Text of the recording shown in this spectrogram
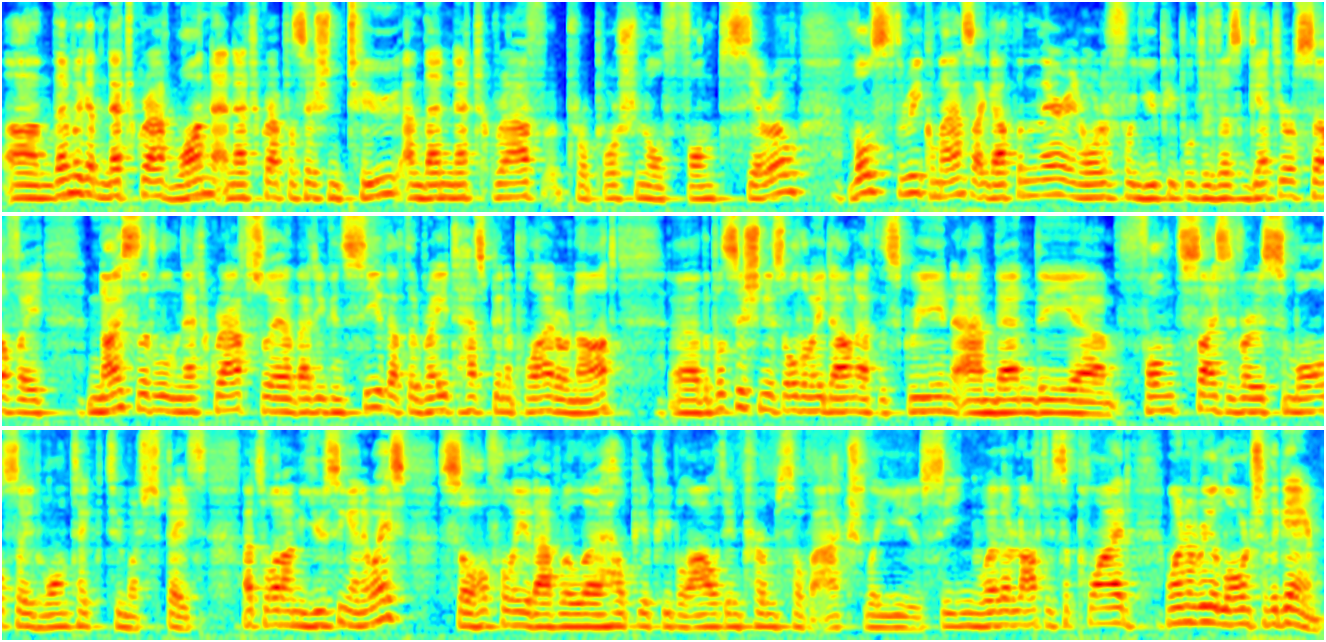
Um, then we got netgraph 1 and netgraph position 2 and then netgraph proportional font 0. Those three commands, I got them there in order for you people to just get yourself a nice little netgraph so that you can see that the rate has been applied or not. Uh, the position is all the way down at the screen and then the um, font size is very small so it won't take too much space. That's what I'm using anyways, so hopefully that will uh, help you people out in terms of actually seeing whether or not it's applied whenever you launch the game,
